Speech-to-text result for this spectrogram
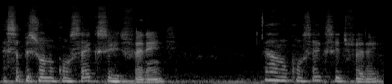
essa pessoa não consegue ser diferente. Ela não consegue ser diferente.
